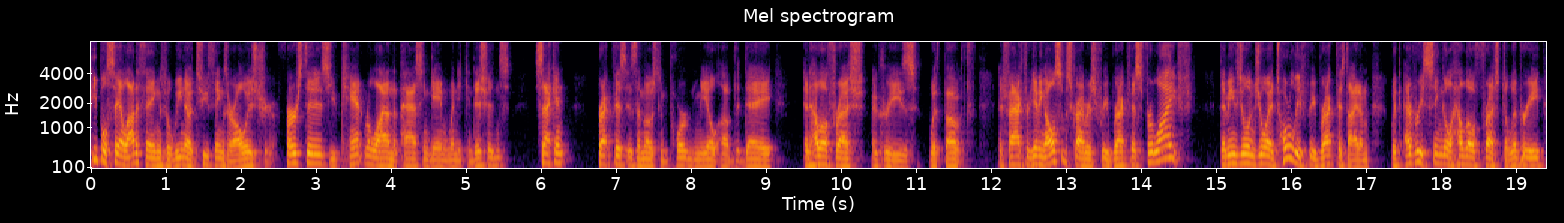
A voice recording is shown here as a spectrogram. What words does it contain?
People say a lot of things, but we know two things are always true. First is you can't rely on the passing game in windy conditions. Second, breakfast is the most important meal of the day, and HelloFresh agrees with both. In fact, they're giving all subscribers free breakfast for life. That means you'll enjoy a totally free breakfast item with every single HelloFresh delivery.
